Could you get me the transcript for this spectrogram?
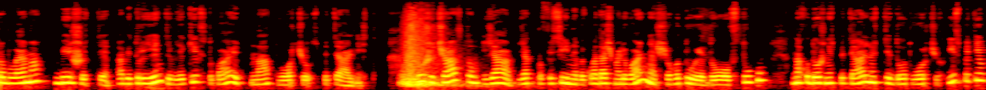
проблема більшості абітурієнтів, які вступають на творчу спеціальність. Дуже часто я, як професійний викладач малювання, що готує до вступу на художні спеціальності, до творчих іспитів,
